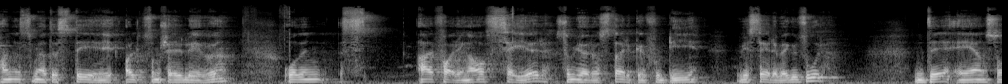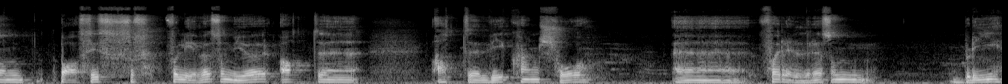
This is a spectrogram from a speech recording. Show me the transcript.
han som er til stede i alt som skjer i livet. Og den erfaringa av seier som gjør oss sterke fordi vi seirer ved Guds ord. Det er en sånn basis for livet som gjør at, eh, at vi kan se eh, foreldre som blir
